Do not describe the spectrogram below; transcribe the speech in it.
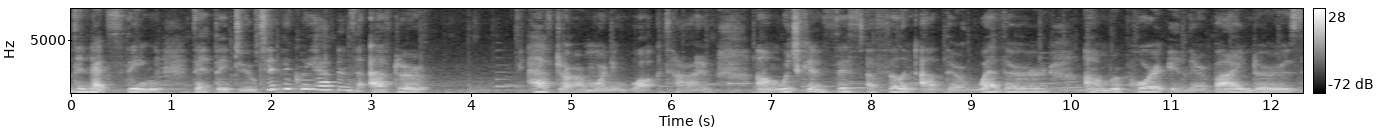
The next thing that they do typically happens after after our morning walk time, um, which consists of filling out their weather um, report in their binders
